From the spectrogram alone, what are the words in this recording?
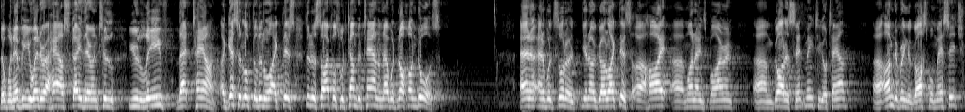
that whenever you enter a house, stay there until you leave that town. I guess it looked a little like this the disciples would come to town and they would knock on doors. And, and it would sort of, you know, go like this uh, Hi, uh, my name's Byron. Um, God has sent me to your town. Uh, I'm to bring the gospel message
